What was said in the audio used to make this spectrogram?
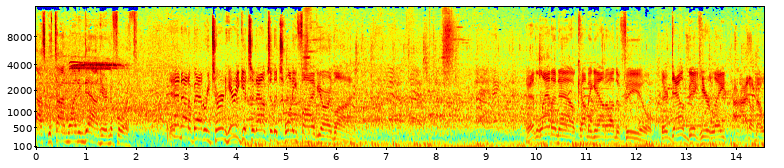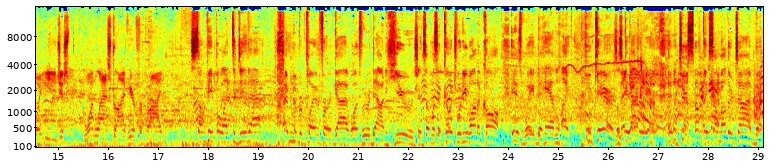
ask with time winding down here in the fourth. And not a bad return here. He gets it out to the 25-yard line. Atlanta now coming out on the field. They're down big here late. I don't know. You just one last drive here for pride. Some people like to do that. I remember playing for a guy once. We were down huge, and someone said, Coach, what do you want to call? He just waved a hand like, who cares? Let's get out of here and do something some other time. But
